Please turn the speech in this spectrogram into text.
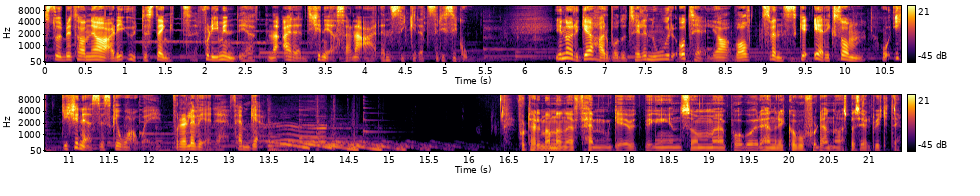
Storbritannia er de utestengt fordi myndighetene er redd kineserne er en sikkerhetsrisiko. I Norge har både Telenor og Telia valgt svenske Eriksson og ikke kinesiske Huawei for å levere 5G. Fortell meg om denne 5G-utbyggingen som eh, pågår, Henrik, og hvorfor den er spesielt viktig.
